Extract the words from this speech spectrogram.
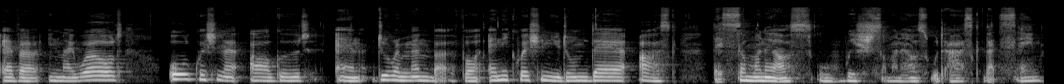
ever in my world. All questions are good. And do remember for any question you don't dare ask, there's someone else who wish someone else would ask that same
